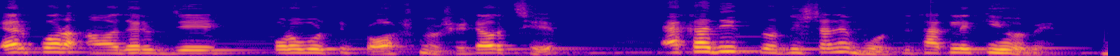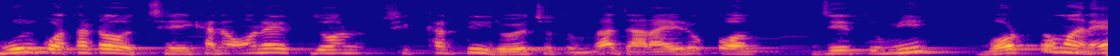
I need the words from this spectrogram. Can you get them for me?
এরপর আমাদের যে পরবর্তী প্রশ্ন, সেটা হচ্ছে একাধিক প্রতিষ্ঠানে ভর্তি থাকলে কি হবে? মূল কথাটা হচ্ছে, এখানে অনেকজন শিক্ষার্থী রয়েছে তোমরা, যারা এরকম যে তুমি বর্তমানে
